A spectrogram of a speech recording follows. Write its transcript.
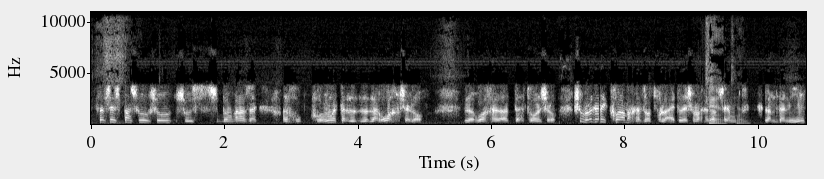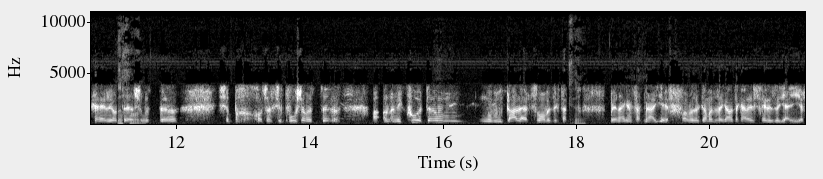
אני חושב שיש משהו שהוא, שהוא, שבמובן הזה אנחנו לת- לרוח שלו. לרוח התיאטרון שלו. שוב, לא לגבי כל המחזות אולי, אתה יודע, יש מחזות כן, שהם כן. למדניים כאלה יותר, נכון. שהם יותר, שפחות, שהסיפור שם יותר, הניכור יותר מבוטל לעצמו, וזה קצת, כן. בעיניי גם קצת מעייף, אבל גם, וגם את הקהל הישראלי זה יעייף,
